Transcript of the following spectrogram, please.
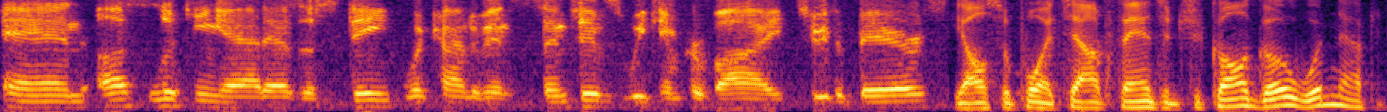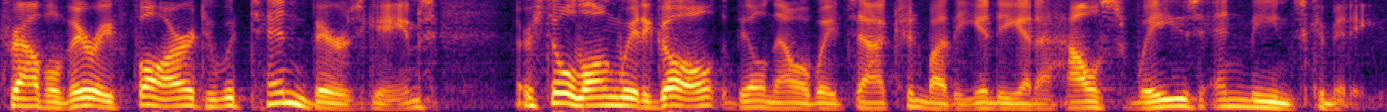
and us looking at as a state what kind of incentives we can provide to the Bears. He also points out fans in Chicago wouldn't have to travel very far to attend Bears games. There's still a long way to go. The bill now awaits action by the Indiana House Ways and Means Committee.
